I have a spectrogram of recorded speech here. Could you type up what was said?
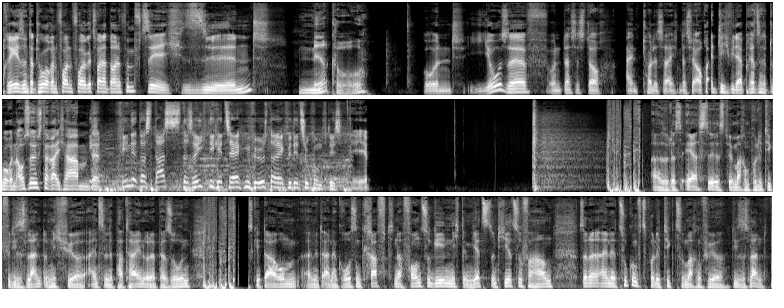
Präsentatoren von Folge 259 sind Mirko und Josef. Und das ist doch ein tolles Zeichen, dass wir auch endlich wieder Präsentatoren aus Österreich haben. Ich finde, dass das das richtige Zeichen für Österreich für die Zukunft ist. Yep. Also das Erste ist, wir machen Politik für dieses Land und nicht für einzelne Parteien oder Personen. Es geht darum, äh, mit einer großen Kraft nach vorn zu gehen, nicht im Jetzt und Hier zu verharren, sondern eine Zukunftspolitik zu machen für dieses Land.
